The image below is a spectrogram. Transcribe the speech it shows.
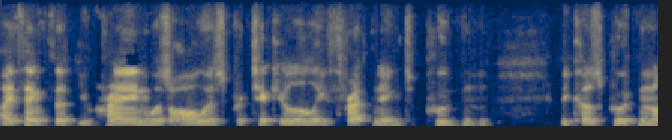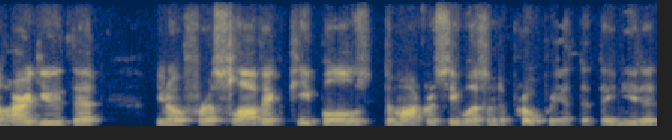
I think that Ukraine was always particularly threatening to Putin because Putin argued that, you know, for a Slavic people, democracy wasn't appropriate, that they needed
